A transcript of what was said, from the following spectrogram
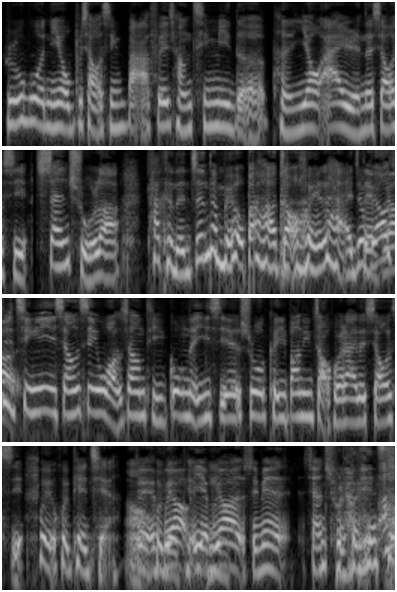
如果你有不小心把非常亲密的朋友爱人的消息删除了，他可能真的没有办法找回来，就不要去轻易相信网上提供的一些说可以帮你找回来的消息，会会骗钱啊，对，不要也不要随便删除聊天记录。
